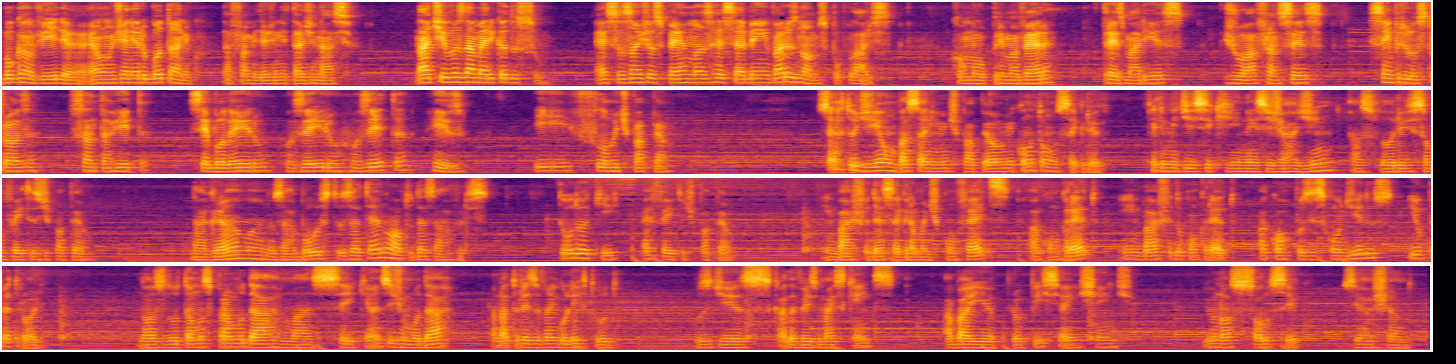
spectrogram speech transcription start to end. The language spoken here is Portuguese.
Bougainvillea é um gênero botânico da família Genitaginácea, nativas da América do Sul. Essas angiospermas recebem vários nomes populares, como Primavera, Três Marias, Joá francês, Sempre Lustrosa, Santa Rita, Ceboleiro, Roseiro, Roseta, Riso e Flor de Papel. Certo dia, um passarinho de papel me contou um segredo. Ele me disse que nesse jardim as flores são feitas de papel na grama, nos arbustos, até no alto das árvores. Tudo aqui é feito de papel. Embaixo dessa grama de confetes há concreto, e embaixo do concreto há corpos escondidos e o petróleo. Nós lutamos para mudar, mas sei que antes de mudar, a natureza vai engolir tudo. Os dias cada vez mais quentes, a baía propícia à enchente e o nosso solo seco se rachando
